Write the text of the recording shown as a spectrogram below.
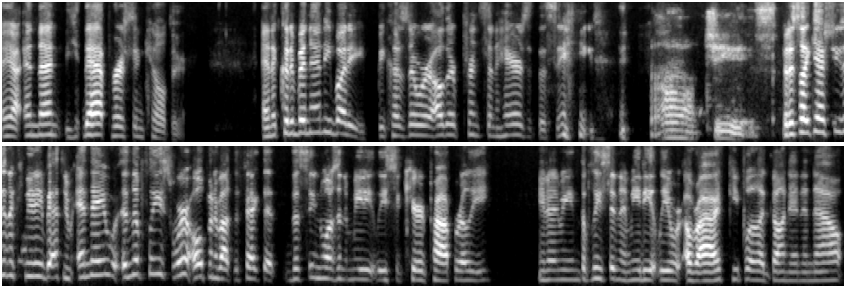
Yeah. And then that person killed her. And it could have been anybody because there were other prints and hairs at the scene. Oh jeez. But it's like, yeah, she's in a community bathroom, and they and the police were open about the fact that the scene wasn't immediately secured properly. You know what I mean? The police didn't immediately arrive. People had gone in and out.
